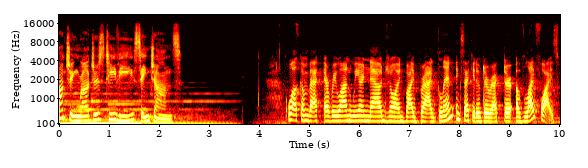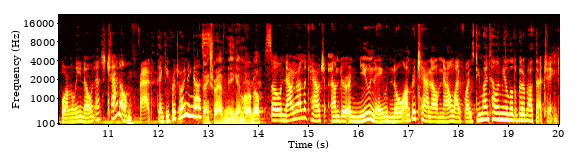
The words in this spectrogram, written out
Watching Rogers TV St. John's. Welcome back, everyone. We are now joined by Brad Glynn, Executive Director of LifeWise, formerly known as CHANNAL. Mm. Brad, thank you for joining us. Thanks for having me again, Laurabel. So now you're on the couch under a new name, no longer CHANNAL, now LifeWise. Do you mind telling me a little bit about that change?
